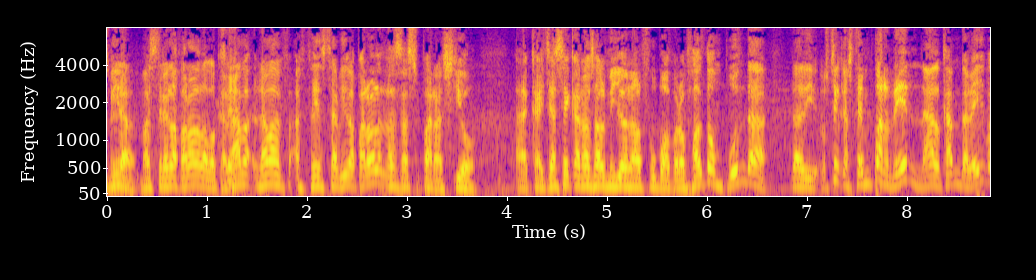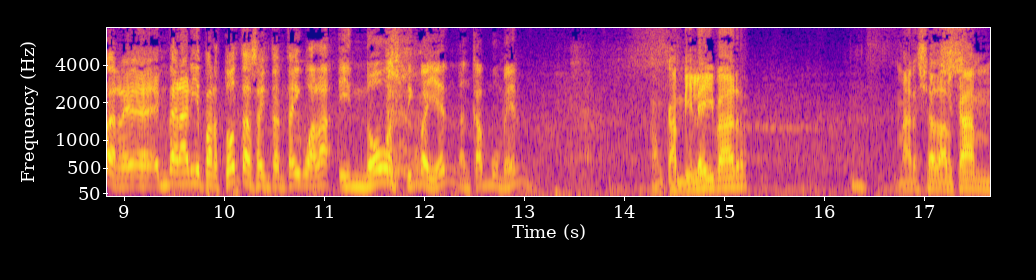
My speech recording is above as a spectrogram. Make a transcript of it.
Mira, m'has tret la paraula de boca. Sí. Anava, anava a fer servir la paraula desesperació. Eh, que ja sé que no és el millor en el futbol, però em falta un punt de, de dir, hosti, que estem perdent eh, al camp de l'Eibar, eh, hem d'anar-hi per totes a intentar igualar, i no ho estic veient en cap moment. Un canvi l'Eibar. Marxa del camp.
